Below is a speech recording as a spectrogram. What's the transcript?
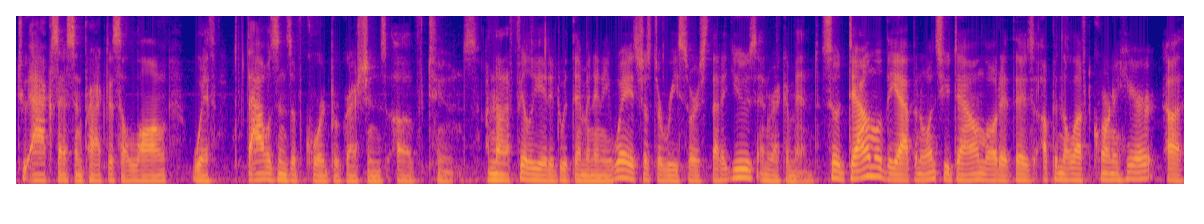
to access and practice along with thousands of chord progressions of tunes. I'm not affiliated with them in any way, it's just a resource that I use and recommend. So download the app and once you download it, there's up in the left corner here, a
